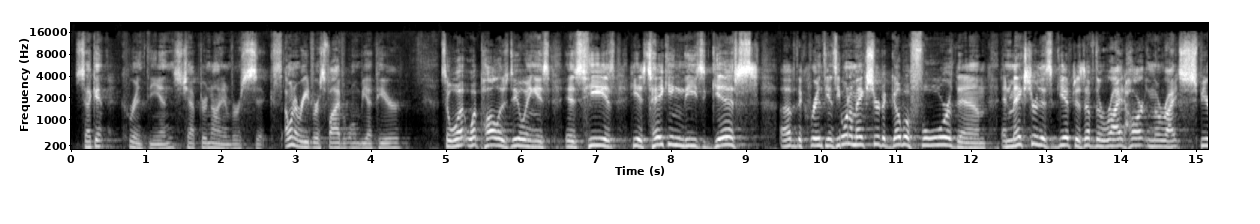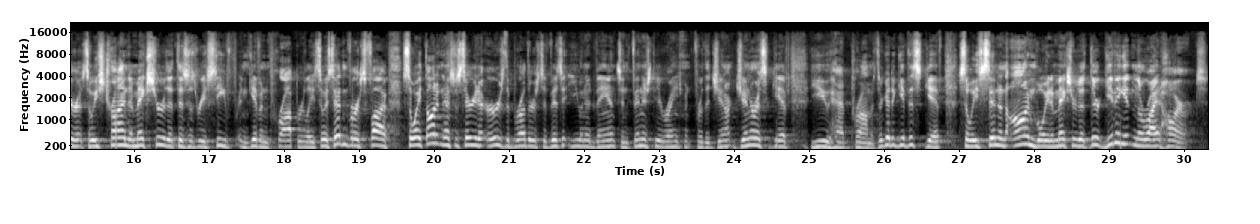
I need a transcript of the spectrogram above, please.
Second Corinthians chapter 9 and verse 6. I want to read verse 5, it won't be up here. So what, what Paul is doing is, is, he is he is taking these gifts of the Corinthians. He want to make sure to go before them and make sure this gift is of the right heart and the right spirit. So he's trying to make sure that this is received and given properly. So he said in verse 5, So I thought it necessary to urge the brothers to visit you in advance and finish the arrangement for the generous gift you had promised. They're going to give this gift, so he sent an envoy to make sure that they're giving it in the right heart.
